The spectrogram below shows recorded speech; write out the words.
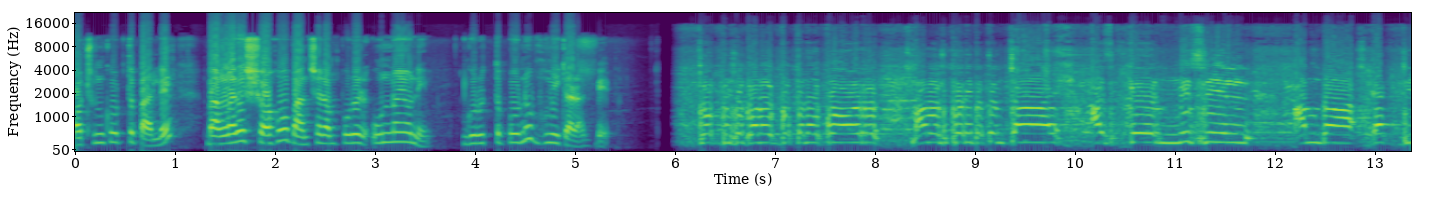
গঠন করতে পারলে বাংলাদেশ সহ বাঞ্ছারামপুরের উন্নয়নে গুরুত্বপূর্ণ ভূমিকা রাখবে। চব্বিশে গণ অভ্যুত্থানের পর মানুষ পরিবর্তন চায়। আজকের মিছিল আমরা একটি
